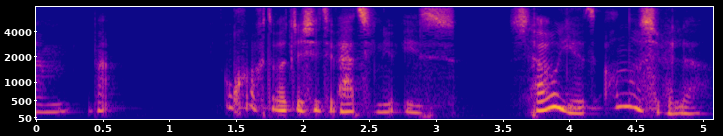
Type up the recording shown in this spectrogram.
Um, maar ongeacht wat je situatie nu is, zou je het anders willen?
